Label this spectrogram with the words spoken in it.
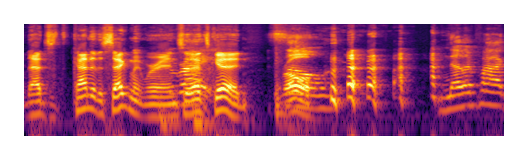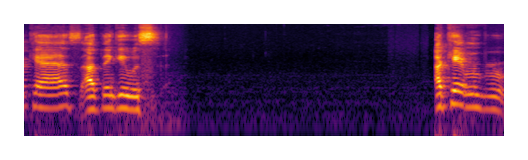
That's kind of the segment we're in, so that's Right. good. Roll. So, another podcast. I think it was. I can't remember.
